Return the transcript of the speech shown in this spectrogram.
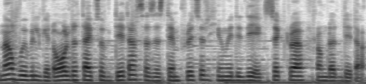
Now we will get all the types of data such as temperature, humidity, etc. from that data.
